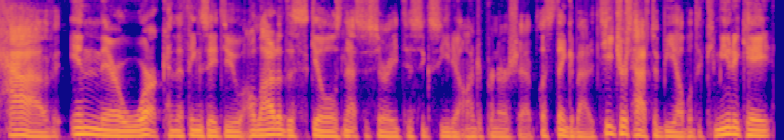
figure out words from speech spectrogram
have in their work and the things they do a lot of the skills necessary to succeed in entrepreneurship. Let's think about it. Teachers have to be able to communicate,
